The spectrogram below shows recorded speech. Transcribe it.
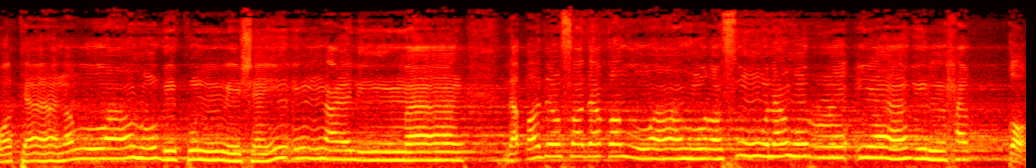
وكان الله بكل شيء عليما. لقد صدق الله رسوله الرؤيا بالحق.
